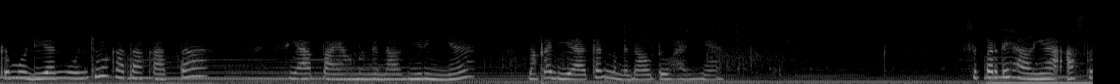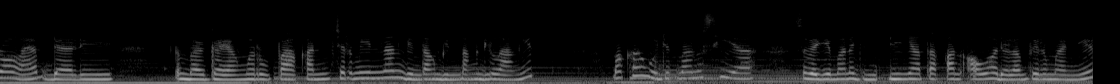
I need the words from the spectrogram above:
kemudian muncul kata-kata siapa yang mengenal dirinya, maka dia akan mengenal Tuhannya. Seperti halnya astrolab dari tembaga yang merupakan cerminan bintang-bintang di langit, maka wujud manusia sebagaimana dinyatakan Allah dalam firman-Nya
